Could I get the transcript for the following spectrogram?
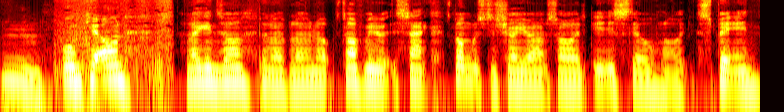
Hmm. Warm kit on, leggings on, pillow blown up. It's time for me to hit the sack. It's not much to show you outside. It is still like spitting,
